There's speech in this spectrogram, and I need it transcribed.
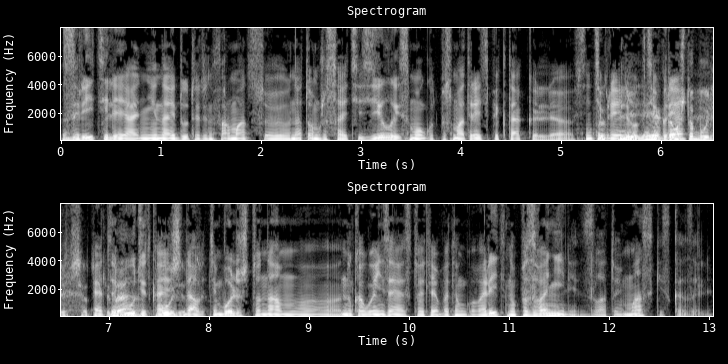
зрители, они найдут эту информацию на том же сайте ЗИЛа и смогут посмотреть спектакль э, в сентябре или в октябре. Я что будет все Это да? будет, конечно, будет. да. Тем более, что нам, э, ну, как бы, я не знаю, стоит ли об этом говорить, но позвонили золотой маски и сказали,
